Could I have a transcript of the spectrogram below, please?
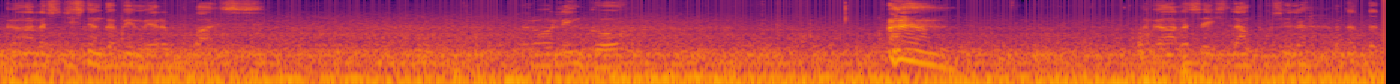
hanggang alas 10 ng gabi meron bukas. Pero linggo, hanggang alas 6 lang po sila. Atatat.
